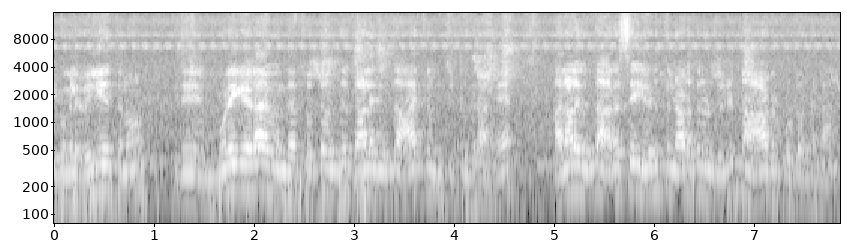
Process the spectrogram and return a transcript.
இவங்களை வெளியேற்றணும். இது முறைகேடாக இந்த சொத்தை வந்து காலேஜ் வந்து ஆக்கிரமிச்சுட்டு இருக்கிறாங்க. அதனால் இது வந்து அரசே எடுத்து நடத்தணும்னு சொல்லிட்டு நான் ஆர்டர் போட்டு வந்தேன் நான்.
